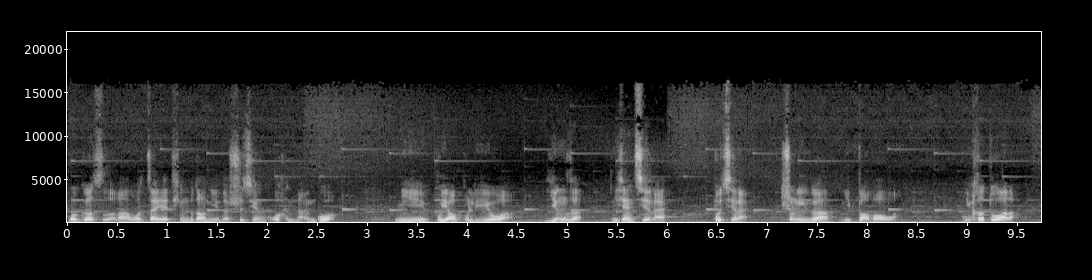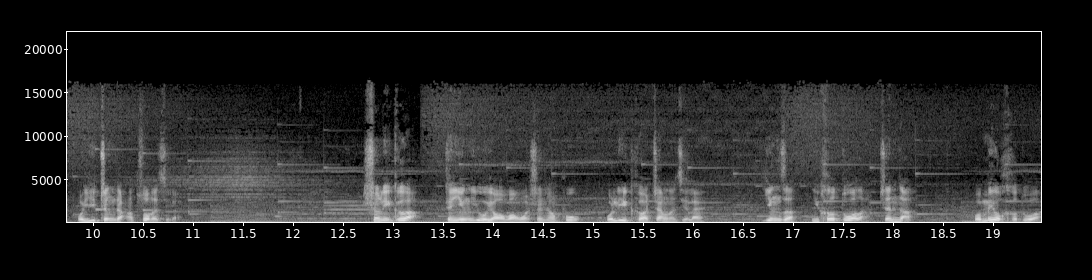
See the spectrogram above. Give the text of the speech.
我哥死了，我再也听不到你的事情，我很难过。”你不要不理我，英子，你先起来，不起来，胜利哥，你抱抱我。你喝多了，我一挣扎坐了起来。胜利哥，陈英又要往我身上扑，我立刻站了起来。英子，你喝多了，真的，我没有喝多，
